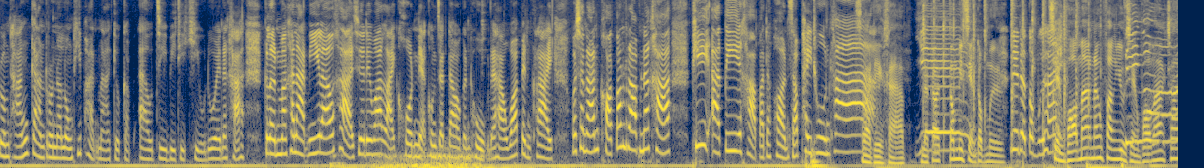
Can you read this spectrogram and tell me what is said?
รวมทั้งการรณรงค์ที่ผ่านมาเกี่ยวกับ LGBTQ ด้วยนะคะ เกริ่นมาขนาดนี้แล้วค่ะ เชื่อได้ว่าหลายคนเนี่ยคงจะเดากันถูกนะคะว่าเป็นใคร เพราะฉะนั้นขอต้อนรับนะคะ พี่อาร์ตี้ค่ะปัตพรทรัพย์ไพฑูรย์ค่ะ สวัสดีครับเย้แล้วก็ต้องมีเสียงตบมือเนี่ยเดี๋ยวตบมือให้เสียงเพราะมากนั่งฟังอยู่เสียงเพราะมากใช่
